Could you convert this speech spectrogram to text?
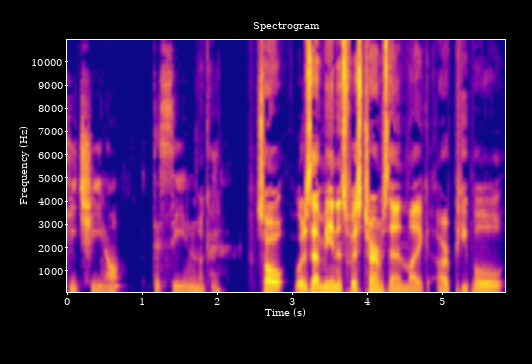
Ticino, Tessin. Okay. So what does that mean in Swiss terms then? Like, are people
